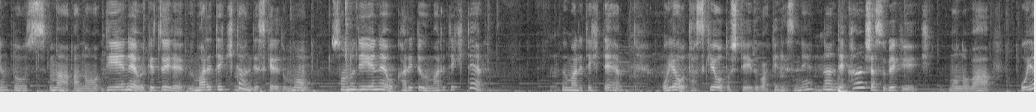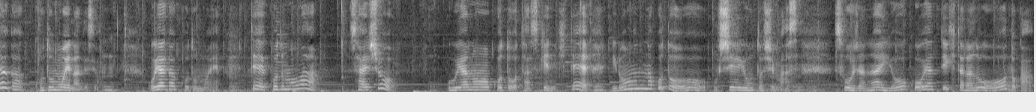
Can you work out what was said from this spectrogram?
うんとまあ、あの DNA を受け継いで生まれてきたんですけれども、うん。その DNA を借りて生まれてきて生まれてきて親を助けようとしているわけですね、うん。なんで感謝すべきものは親が子供へなんですよ。親が子供へ。うん。で子供は最初親のことを助けに来ていろんなことを教えようとします。そうじゃないよこうやって生きたらどう？とか。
